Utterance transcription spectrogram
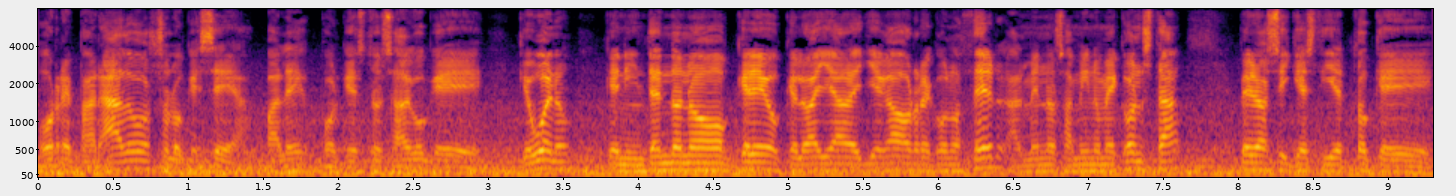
O reparados o lo que sea, ¿vale? Porque esto es algo que, que, bueno, que Nintendo no creo que lo haya llegado a reconocer, al menos a mí no me consta, pero sí que es cierto que,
